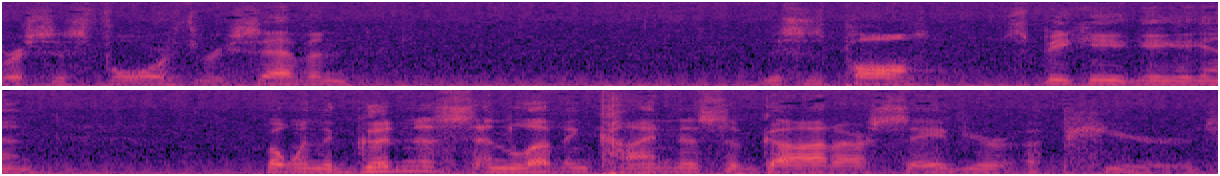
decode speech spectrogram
verses 4 through 7, this is Paul speaking again. But when the goodness and loving kindness of God our Savior appeared,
